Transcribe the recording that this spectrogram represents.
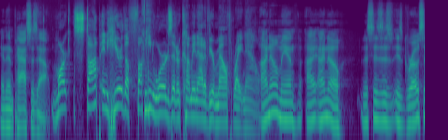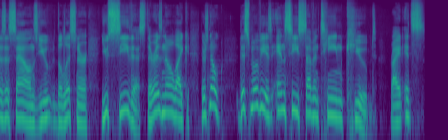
and then passes out. Mark, stop and hear the fucking words that are coming out of your mouth right now. I know, man. I, I know. This is as, as gross as it sounds. You, the listener, you see this. There is no like, there's no, this movie is NC 17 cubed, right? It's,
